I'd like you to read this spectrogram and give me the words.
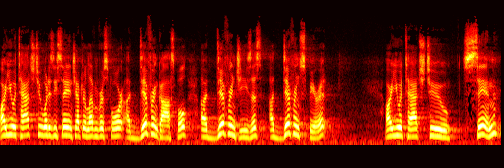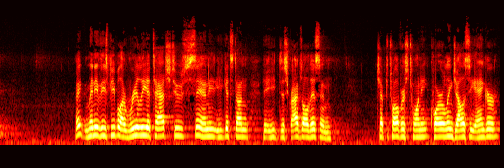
Are you attached to, what does he say in chapter 11, verse 4? A different gospel, a different Jesus, a different spirit. Are you attached to sin? Right? Many of these people are really attached to sin. He, gets done, he describes all this in chapter 12, verse 20 quarreling, jealousy, anger,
